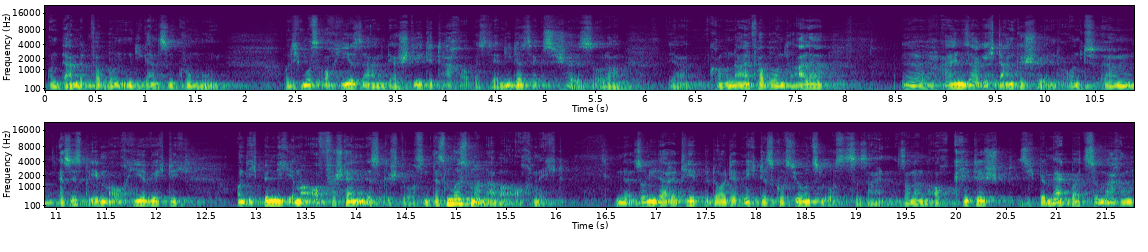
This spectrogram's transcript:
und damit verbunden die ganzen Kommunen. Und ich muss auch hier sagen, der Städtetag, ob es der niedersächsische ist oder der Kommunalverbund aller, äh, allen sage ich Dankeschön. Und ähm, es ist eben auch hier wichtig, und ich bin nicht immer auf Verständnis gestoßen. Das muss man aber auch nicht. Solidarität bedeutet nicht diskussionslos zu sein, sondern auch kritisch sich bemerkbar zu machen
